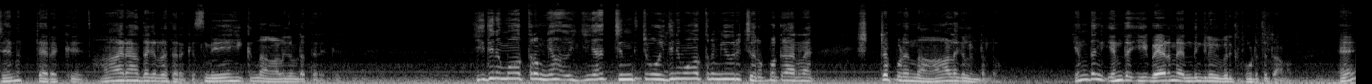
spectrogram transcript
ജനത്തിരക്ക് ആരാധകരുടെ തിരക്ക് സ്നേഹിക്കുന്ന ആളുകളുടെ തിരക്ക്. ഇതിന് മാത്രം ഞാൻ ഞാൻ ചിന്തിച്ചു പോയി ഇതിന് മാത്രം ഈ ഒരു ചെറുപ്പക്കാരനെ ഇഷ്ടപ്പെടുന്ന ആളുകളുണ്ടല്ലോ. എന്തെങ്കിലും എന്ത് ഈ വേടന എന്തെങ്കിലും ഇവർക്ക് കൊടുത്തിട്ടാണോ? ഏഹ്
